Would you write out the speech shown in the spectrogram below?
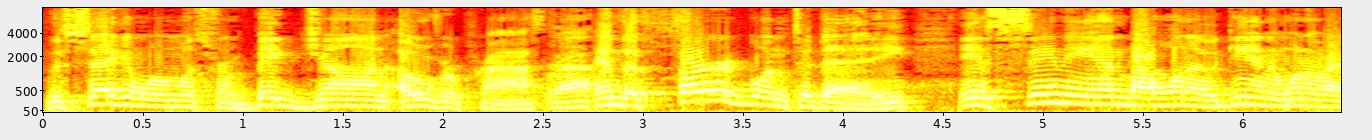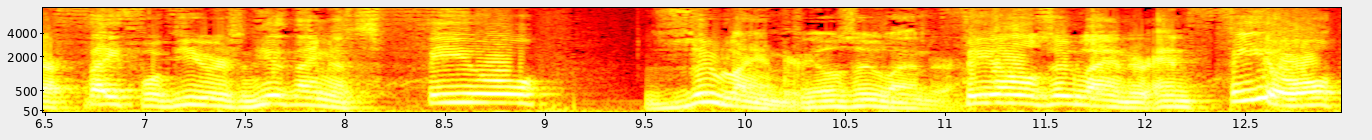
The second one was from Big John Overpriced. Right. And the third one today is sent in by one of, again, one of our faithful viewers, and his name is Phil Zoolander. Phil Zoolander. Phil Zoolander. And Phil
